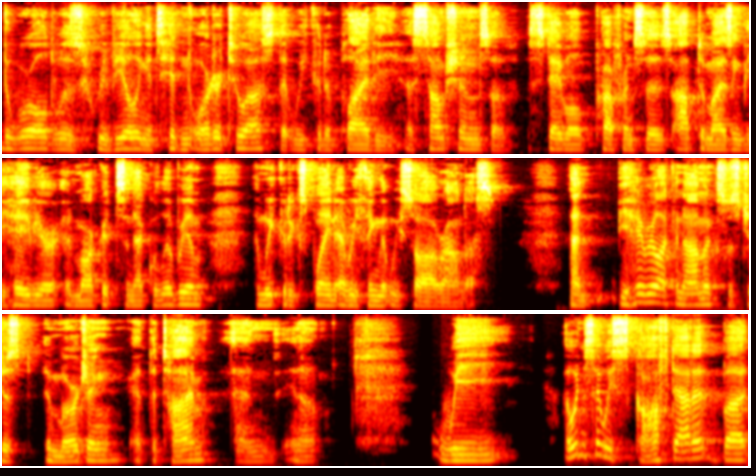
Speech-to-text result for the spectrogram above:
the world was revealing its hidden order to us, that we could apply the assumptions of stable preferences, optimizing behavior and markets and equilibrium, and we could explain everything that we saw around us. And behavioral economics was just emerging at the time. And, you know, we, I wouldn't say we scoffed at it, but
